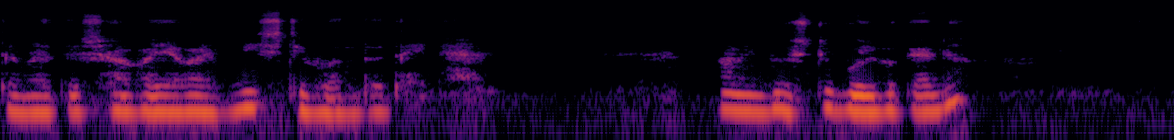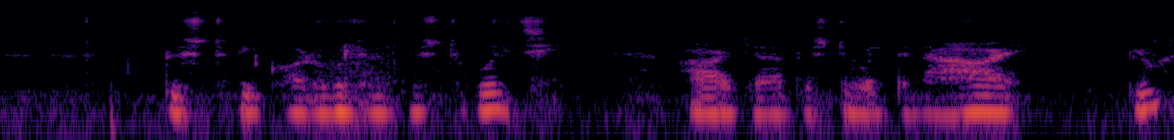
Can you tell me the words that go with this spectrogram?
তোমরা তো সবাই আবার মিষ্টি বন্ধু, তাই না? আমি দুষ্টু বলব কেন? দুষ্টুমি করো বলে আমি দুষ্টু বলছি। আর যারা দুষ্টু বলতে না হয়, কেমন?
